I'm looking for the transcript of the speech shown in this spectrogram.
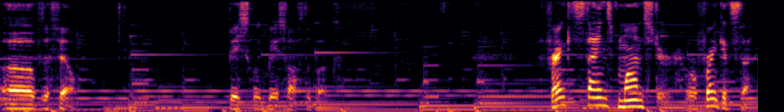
of the film, basically based off the book. Frankenstein's Monster, or Frankenstein.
